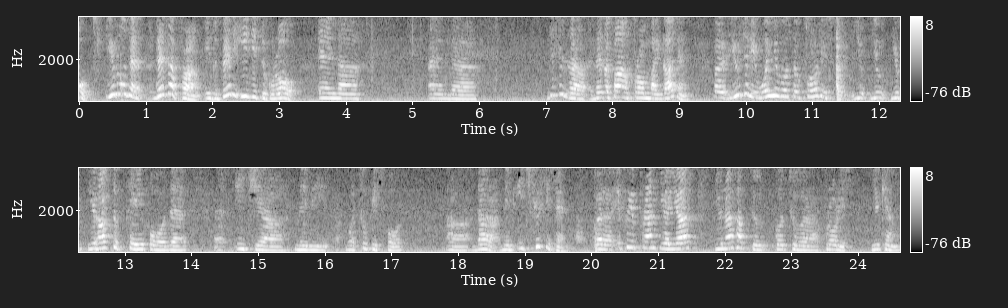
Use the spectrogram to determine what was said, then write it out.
Oh, you know that leather fern is very easy to grow, and uh, and uh, this is a leather fern from my garden. But usually, when you go to florist, you you you, you have to pay for the uh, each uh, maybe what two piece for uh, dollar, maybe each fifty cent. But uh, if you plant your yard, you don't have to go to a florist. You can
